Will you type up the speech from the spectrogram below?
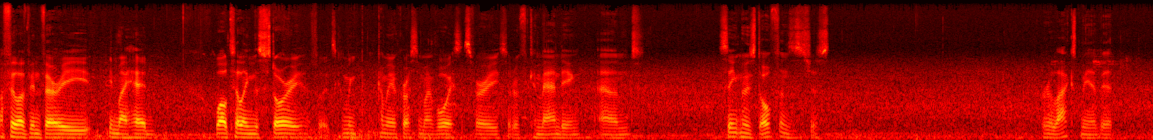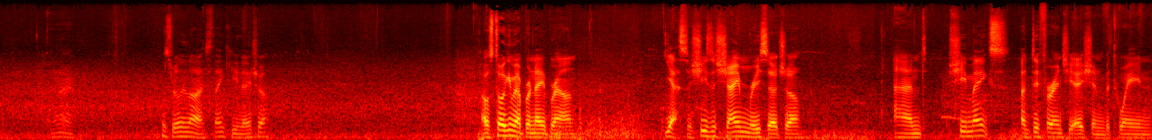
I feel I've been very in my head while telling this story. I it's coming coming across in my voice. It's very sort of commanding and seeing those dolphins just relaxed me a bit. I don't know. It was really nice. Thank you, nature. I was talking about Brene Brown. Yes, yeah, so she's a shame researcher and she makes a differentiation between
